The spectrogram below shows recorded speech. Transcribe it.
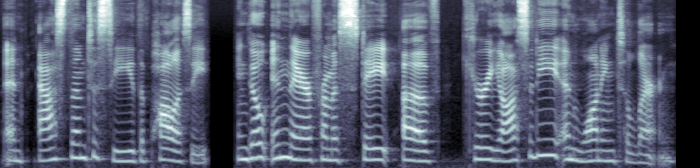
and ask them to see the policy and go in there from a state of curiosity and wanting to learn.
